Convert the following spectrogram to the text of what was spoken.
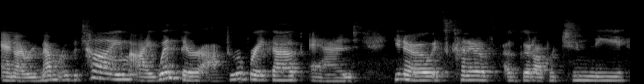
and I remember the time I went there after a breakup and you know it's kind of a good opportunity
